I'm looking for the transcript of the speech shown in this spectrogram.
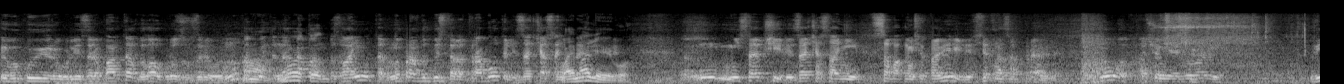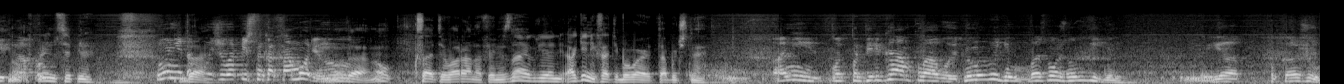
эвакуировали из аэропорта, была угроза взрыва. Ну, какой-то ну наркоман это- позвонил там, ну, правда, быстро отработали, за час они Поймали проверили. его? Не сообщили, за час они с собаками все проверили, всех нас отправили. Ну вот, о чем я и говорил. Вид Ну, на в принципе, Ну, не да. такой живописно, как на море, но ну да. Ну, кстати, варанов я не знаю, где они. А где они, кстати, бывают обычно? Они вот по берегам плавают, но мы выйдем, возможно, увидим. Я покажу.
